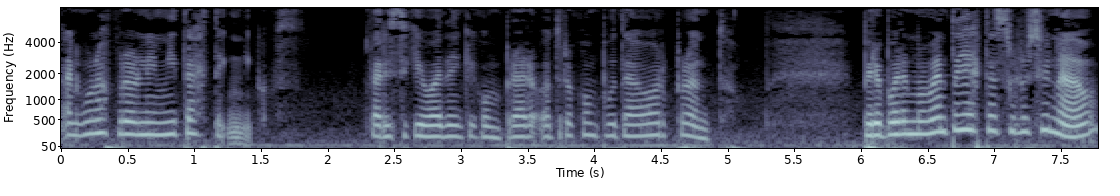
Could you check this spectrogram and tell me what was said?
algunos problemitas técnicos. Parece que voy a tener que comprar otro computador pronto. Pero por el momento ya está solucionado,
